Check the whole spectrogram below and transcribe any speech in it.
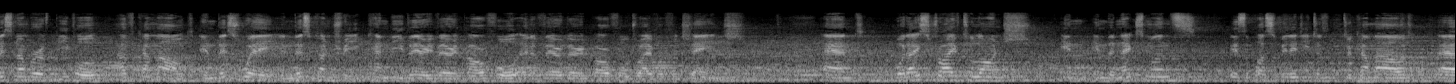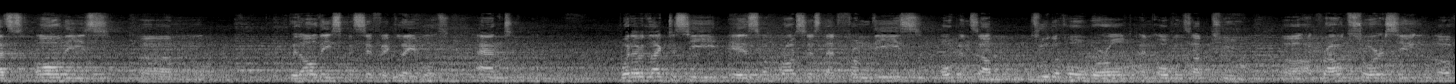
this number of people have come out in this way, in this country, can be very, very powerful and a very, very powerful driver for change. And what I strive to launch in, in the next months is the possibility to, to come out as all these, um, with all these specific labels. And what I would like to see is a process that from these opens up to the whole world and opens up to uh, a crowdsourcing of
